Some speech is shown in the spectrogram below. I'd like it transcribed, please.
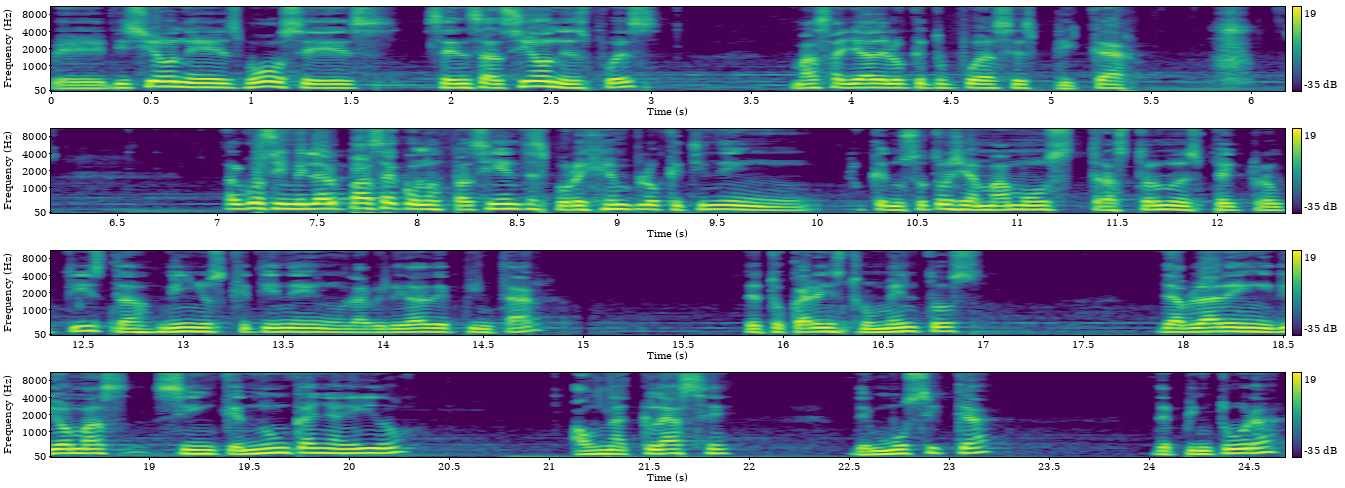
eh, visiones, voces, sensaciones, pues, más allá de lo que tú puedas explicar. Algo similar pasa con los pacientes, por ejemplo, que tienen lo que nosotros llamamos trastorno de espectro autista, niños que tienen la habilidad de pintar, de tocar instrumentos, de hablar en idiomas sin que nunca hayan ido a una clase de música, de pintura.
